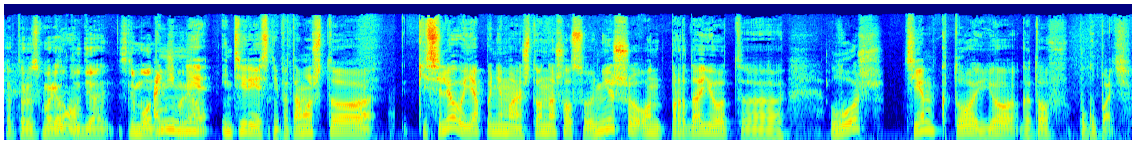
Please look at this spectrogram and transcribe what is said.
который смотрел Ну, Дудя с Лимоновым. Они смотрел. мне интереснее, потому что Киселева, я понимаю, что он нашел свою нишу, он продает э, ложь тем, кто ее готов покупать.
